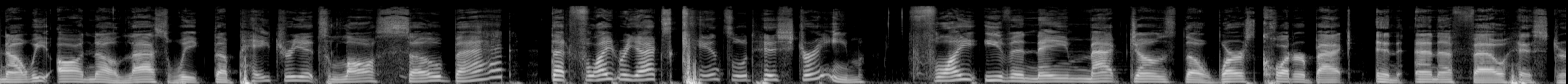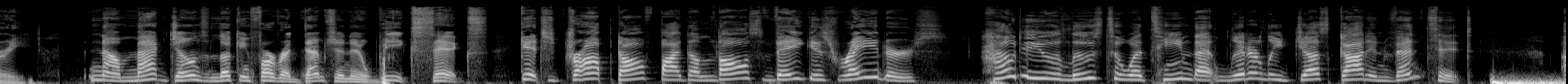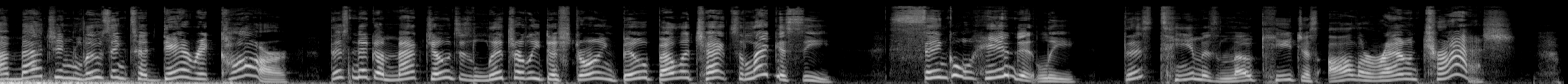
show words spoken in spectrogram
Now, we all know last week the Patriots lost so bad that Flight Reacts canceled his stream. Flight even named Mac Jones the worst quarterback in NFL history. Now, Mac Jones looking for redemption in week six gets dropped off by the Las Vegas Raiders. How do you lose to a team that literally just got invented? Imagine losing to Derek Carr. This nigga Mac Jones is literally destroying Bill Belichick's legacy. Single handedly. This team is low key just all around trash.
